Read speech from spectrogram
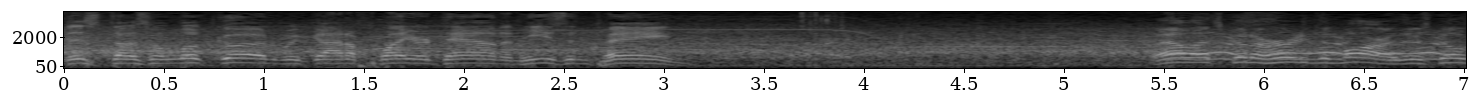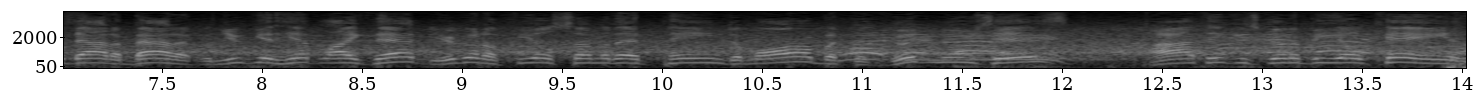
This doesn't look good. We've got a player down, and he's in pain. Well, that's going to hurt him tomorrow. There's no doubt about it. When you get hit like that, you're going to feel some of that pain tomorrow. But the good news is, I think he's going to be okay. And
